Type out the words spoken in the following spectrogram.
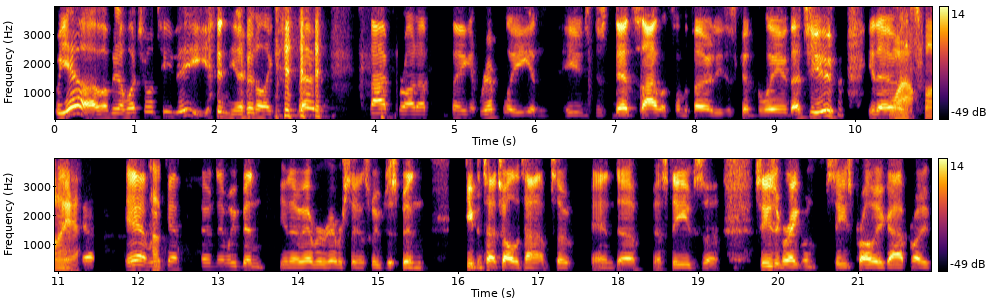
"Well, yeah. I mean, I watch you on TV." And you know, like, no. I brought up the thing at Ripley, and he just dead silence on the phone. He just couldn't believe that's you. You know, wow, that's funny. Yeah, yeah we How- kept, and then we've been, you know, ever ever since. We've just been keep in touch all the time. So, and uh, Steve's uh, Steve's a great one. Steve's probably a guy probably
